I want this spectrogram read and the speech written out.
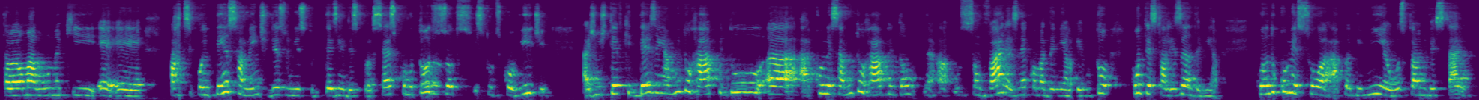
Então, é uma aluna que é, é, participou intensamente desde o início do desenho desse processo, como todos os outros estudos COVID, a gente teve que desenhar muito rápido, a, a começar muito rápido, então, a, são várias, né, como a Daniela perguntou, contextualizando, Daniela, quando começou a pandemia, o Hospital Universitário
